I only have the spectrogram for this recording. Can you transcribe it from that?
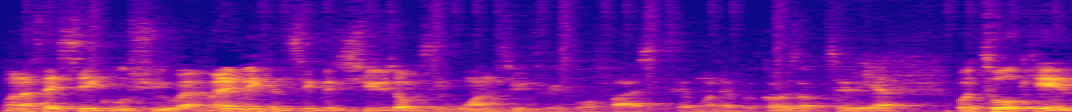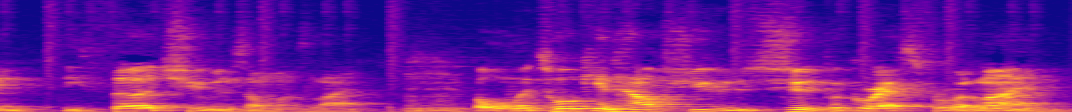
When I say sequel shoe, right, when they're making signature shoes, obviously one, two, three, four, five, six, seven, whatever it goes up to. Yeah. We're talking the third shoe in someone's line. Mm-hmm. But when we're talking how shoes should progress through a line,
